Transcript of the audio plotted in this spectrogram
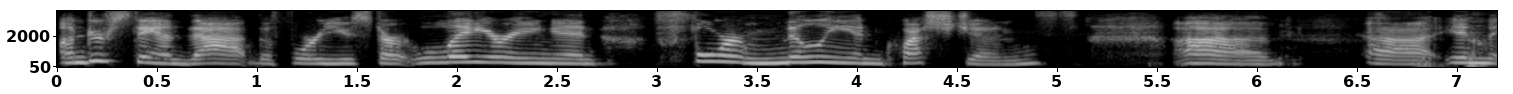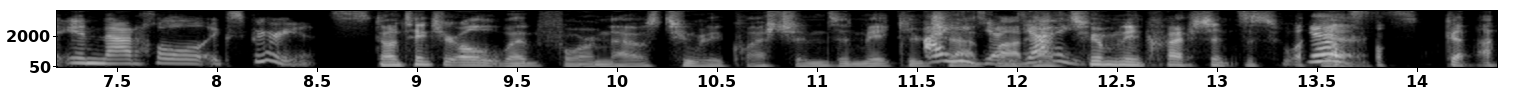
understand that before you start layering in 4 million questions uh, uh, in, in that whole experience. don't take your old web form that was too many questions and make your chatbot have too many questions as well. Yes. God.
